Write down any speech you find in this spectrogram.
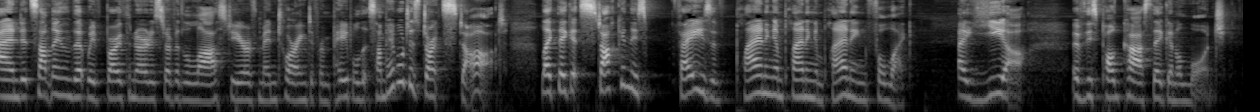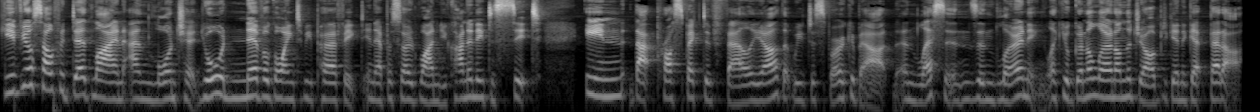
And it's something that we've both noticed over the last year of mentoring different people that some people just don't start. Like they get stuck in this phase of planning and planning and planning for like a year of this podcast they're going to launch. Give yourself a deadline and launch it. You're never going to be perfect in episode one. You kind of need to sit in that prospect of failure that we just spoke about and lessons and learning. Like you're going to learn on the job, you're going to get better.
